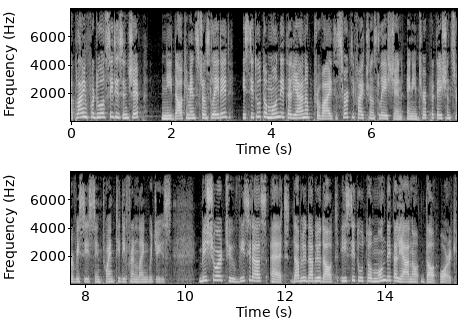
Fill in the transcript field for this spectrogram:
Applying for dual citizenship? Need documents translated? Istituto Mondo Italiano provides certified translation and interpretation services in 20 different languages. Be sure to visit us at www.istitutomondoitaliano.org.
